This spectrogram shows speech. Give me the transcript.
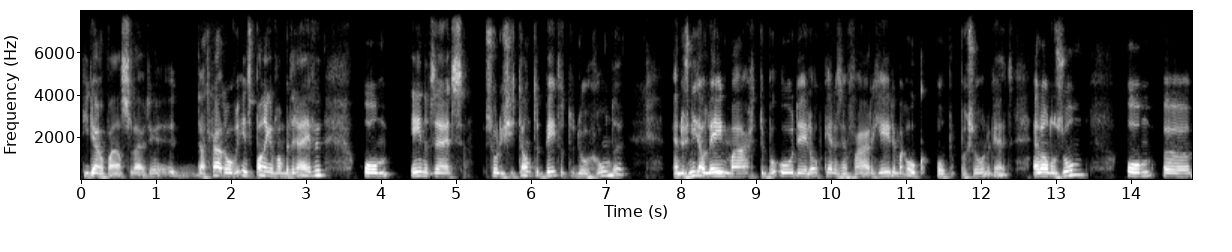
die daarop aansluiten. Eh, dat gaat over inspanningen van bedrijven om enerzijds sollicitanten beter te doorgronden. En dus niet alleen maar te beoordelen op kennis en vaardigheden, maar ook op persoonlijkheid. En andersom om uh,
